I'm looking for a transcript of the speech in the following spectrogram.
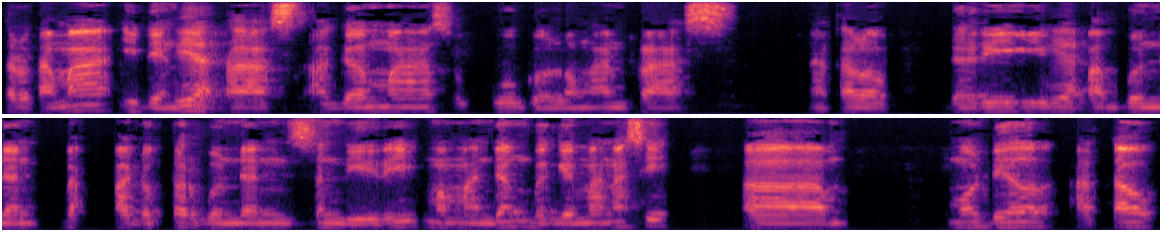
Terutama identitas yeah. agama, suku, golongan, ras. Nah, kalau dari ya. Pak Bondan Pak Dokter Bondan sendiri memandang bagaimana sih uh, model atau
